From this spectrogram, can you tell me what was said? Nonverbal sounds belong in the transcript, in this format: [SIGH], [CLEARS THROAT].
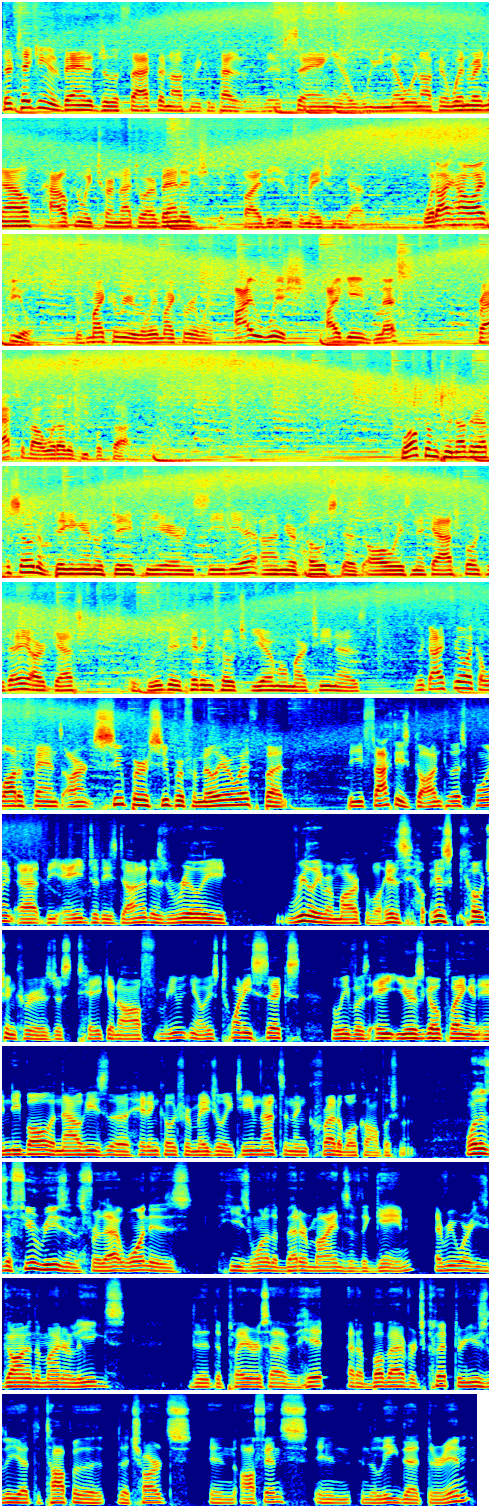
they're taking advantage of the fact they're not going to be competitive. They're saying, you know, we know we're not going to win right now. How can we turn that to our advantage? It's by the information gathering. What I how I feel with my career, the way my career went, I wish I gave less craps about what other people thought. Welcome to another episode of Digging In with JP Arencibia. I'm your host, as always, Nick Ashbourne. Today, our guest is Blue Jays hitting coach Guillermo Martinez. A guy I feel like a lot of fans aren't super, super familiar with, but the fact he's gone to this point at the age that he's done it is really, really remarkable. His his coaching career has just taken off. He, you know, he's 26. I believe it was eight years ago playing in indie ball, and now he's the hitting coach for a major league team. That's an incredible accomplishment. Well, there's a few reasons for that. One is he's one of the better minds of the game. Everywhere he's gone in the minor leagues, the the players have hit at above average clip. They're usually at the top of the, the charts in offense in, in the league that they're in.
